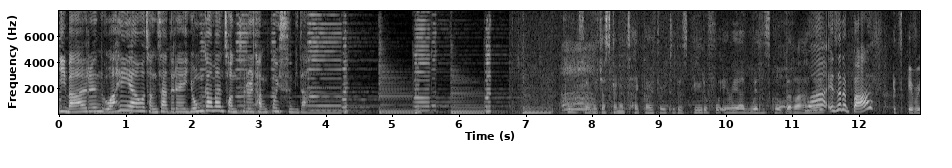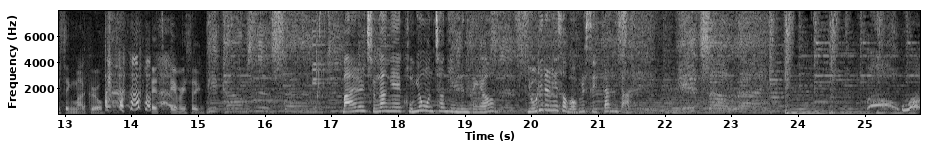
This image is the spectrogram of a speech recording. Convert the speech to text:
이 마을은 와히야오 전사들의 용감한 전투를 담고 있습니다. So we're just going to take go through to this beautiful area. Where it's called the Rahui. 와, is it a bath? It's everything, my girl. it's everything. 마을 중앙에 공용 온천이 있는데요. 요리를 해서 먹을 수 있답니다. 와,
